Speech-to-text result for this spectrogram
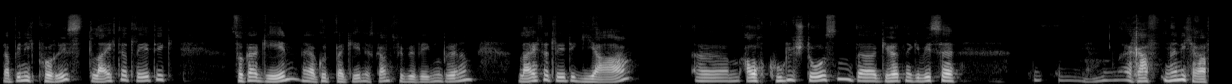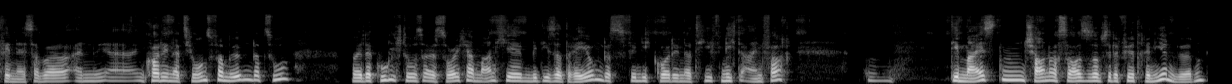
da bin ich Purist, Leichtathletik, sogar Gehen, ja gut, bei Gehen ist ganz viel Bewegung drinnen. Leichtathletik ja, ähm, auch Kugelstoßen, da gehört eine gewisse Raff, ne, nicht Raffinesse, aber ein, ein Koordinationsvermögen dazu, weil der Kugelstoßer als solcher manche mit dieser Drehung, das finde ich koordinativ nicht einfach. Die meisten schauen auch so aus, als ob sie dafür trainieren würden.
